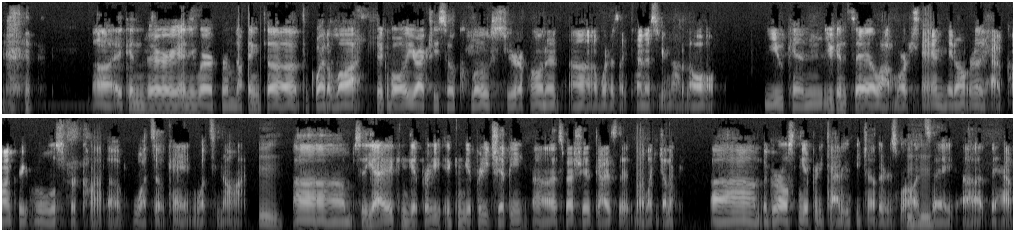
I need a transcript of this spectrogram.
Uh, it can vary anywhere from nothing to, to quite a lot. Pickleball, you're actually so close to your opponent, uh, whereas like tennis, you're not at all. You can you can say a lot more, and they don't really have concrete rules for con- of what's okay and what's not. Mm. Um, so yeah, it can get pretty it can get pretty chippy, uh, especially with guys that don't like each other. Um, the girls can get pretty catty with each other as well. Mhm. I'd say uh, they have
